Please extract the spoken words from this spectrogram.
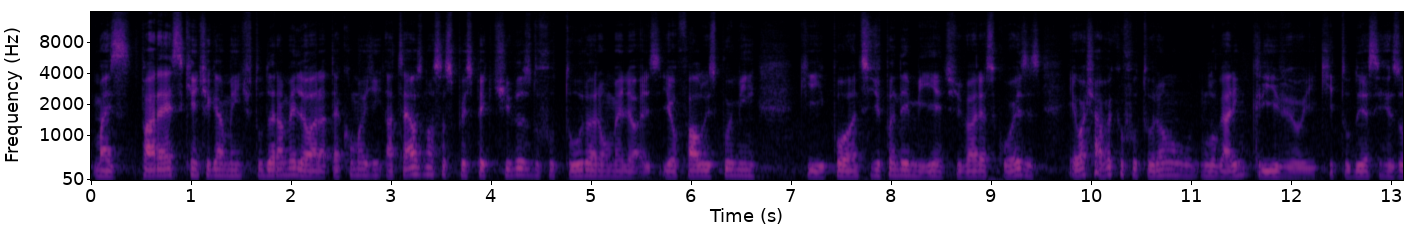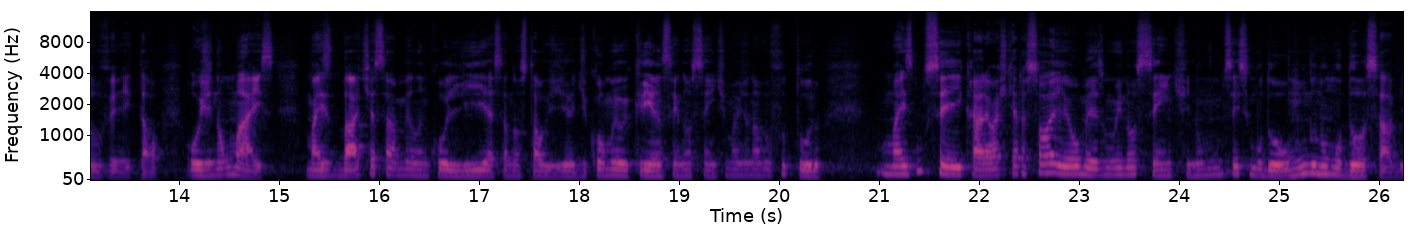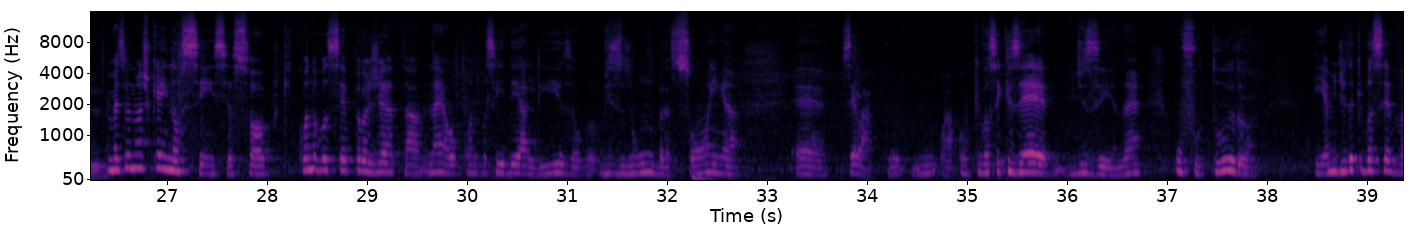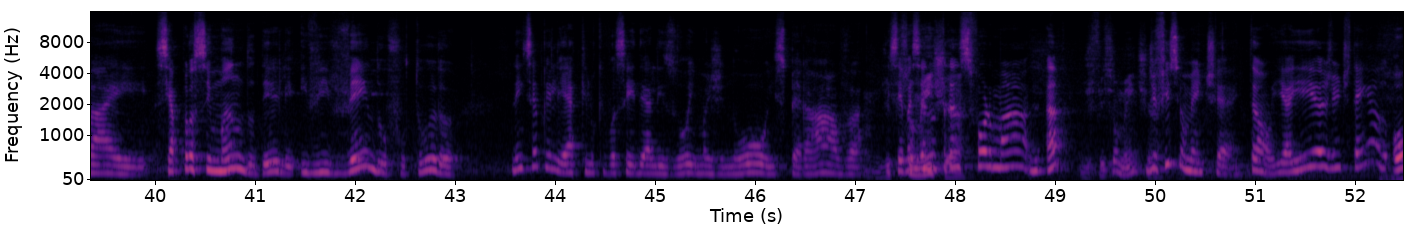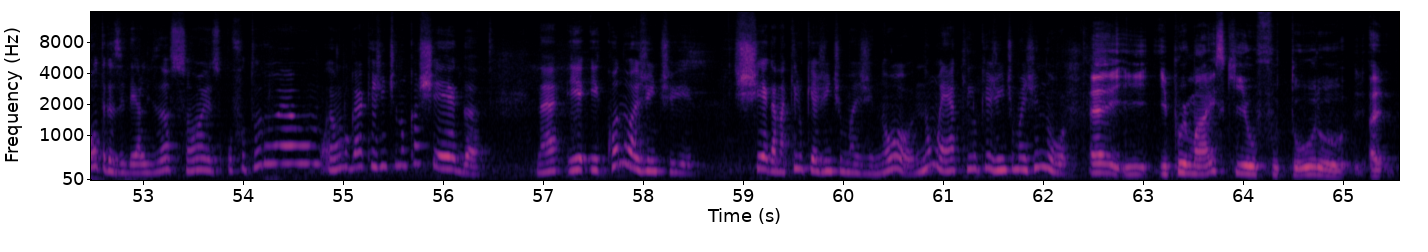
mas parece que antigamente tudo era melhor, até como gente, até as nossas perspectivas do futuro eram melhores. E eu falo isso por mim, que pô, antes de pandemia, antes de várias coisas, eu achava que o futuro era um, um lugar incrível e que tudo ia se resolver e tal. Hoje não mais, mas bate essa melancolia, essa nostalgia de como eu, criança inocente, imaginava o futuro. Mas não sei, cara, eu acho que era só eu mesmo, inocente. Não, não sei se mudou. O mundo não mudou, sabe? Mas eu não acho que é inocência só, porque quando você projeta, né, ou quando você idealiza, vislumbra, sonha, é, sei lá, o que você quiser dizer, né, o futuro, e à medida que você vai se aproximando dele e vivendo o futuro, nem sempre ele é aquilo que você idealizou, imaginou, esperava. E você vai sendo é. transformado. Hã? Dificilmente. é. Dificilmente é. Então, e aí a gente tem outras idealizações. O futuro é um, é um lugar que a gente nunca chega. Né? E, e quando a gente chega naquilo que a gente imaginou, não é aquilo que a gente imaginou. É, e, e por mais que o futuro.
